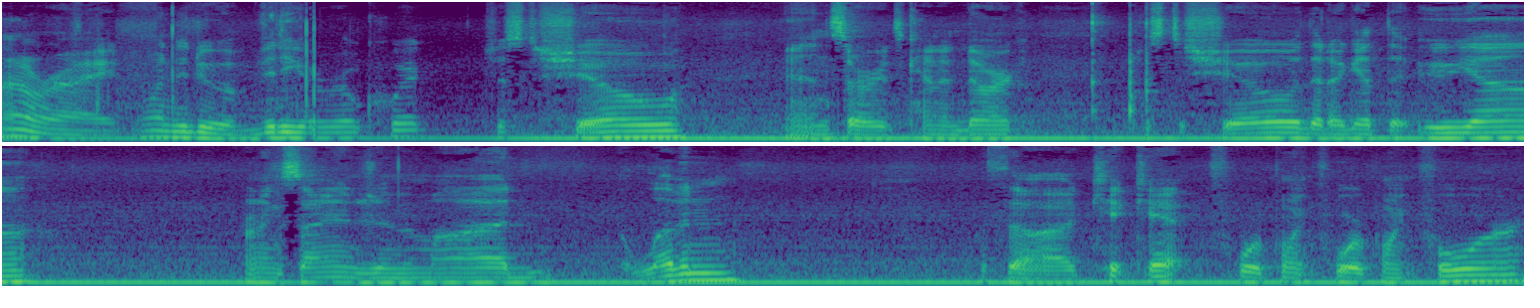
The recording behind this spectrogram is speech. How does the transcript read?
Alright, I wanted to do a video real quick just to show, and sorry it's kind of dark, just to show that I got the Ouya running CyanogenMod mod 11 with uh, KitKat 4.4.4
